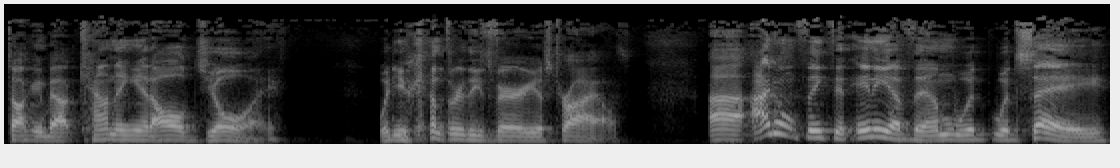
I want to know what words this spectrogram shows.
talking about counting it all joy when you come through these various trials. Uh, I don't think that any of them would, would say,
